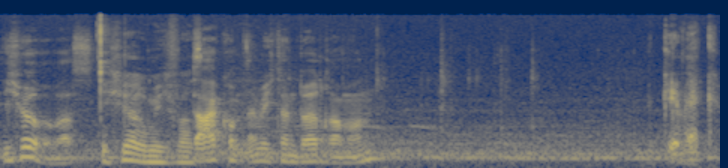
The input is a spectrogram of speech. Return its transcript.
Ich höre was. Ich höre mich was. Da kommt nämlich dann Birdramon. Geh weg.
